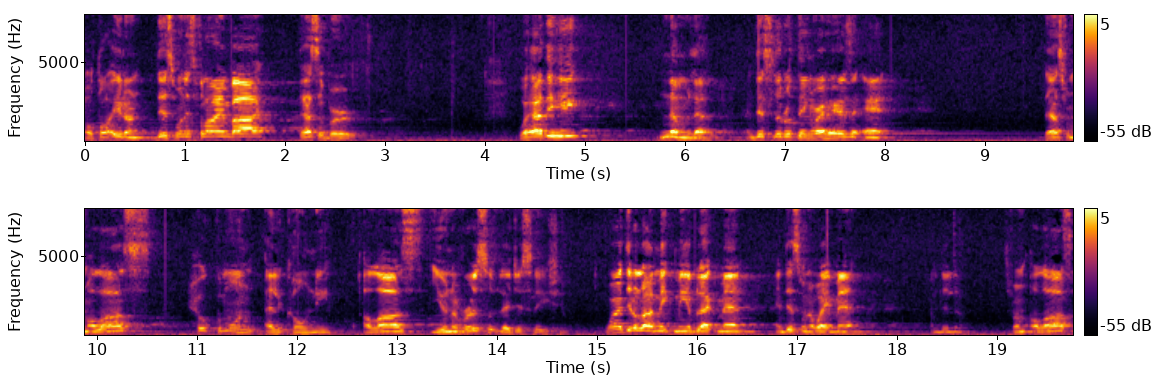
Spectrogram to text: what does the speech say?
أو طائرا. This one is flying by. That's a bird. وهذه نملة. And this little thing right here is an ant. That's from Allah's حكم الكوني. Allah's universal legislation. Why did Allah make me a black man and this one a white man? Alhamdulillah. It's from Allah's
